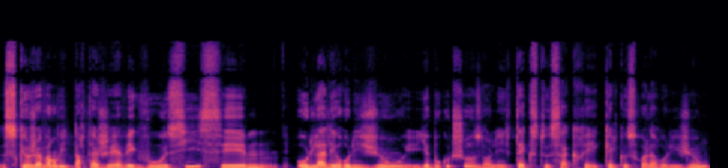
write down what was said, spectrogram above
Ce que j'avais envie de partager avec vous aussi, c'est au-delà des religions, il y a beaucoup de choses dans les textes sacrés, quelle que soit la religion.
